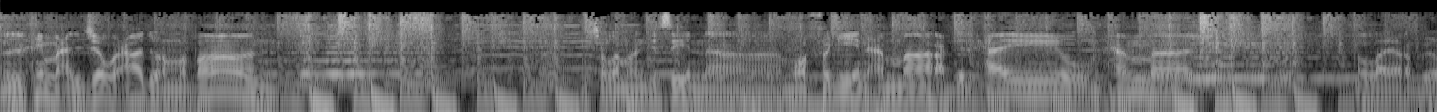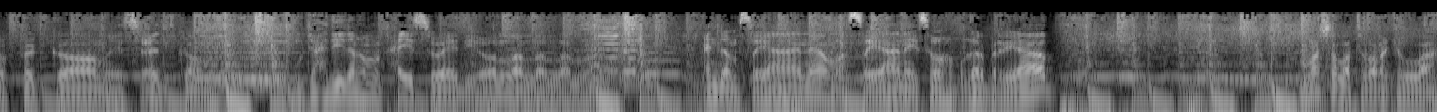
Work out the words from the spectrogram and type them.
الحين مع الجو عاد رمضان إن شاء الله مهندسين آه، موفقين. عمار عبد الحي ومحمد. الله يا رب يوفقكم ويسعدكم. وتحديدا هم في حي السويدي. والله الله الله الله. عندهم صيانة وما صيانة يسووها بغرب الرياض. ما شاء الله تبارك الله.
